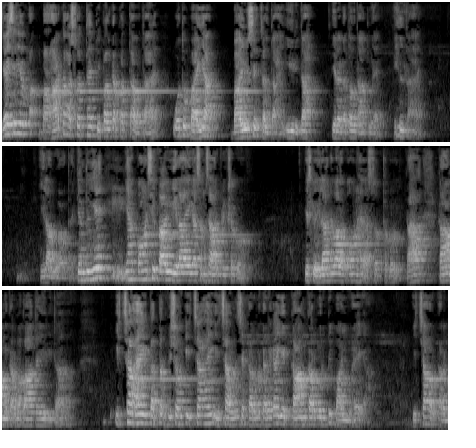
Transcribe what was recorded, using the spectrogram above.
जैसे ये बाहर का अश्वत्थ है, पीपल का पत्ता होता है, वो तो बाह्य, वायु से चलता है, ईरिता। इरागत धातु है, हिलता है, हिला हुआ होता है। किंतु ये, यहाँ कौन सी वायु हिलाएगा संसार वृक्ष को? इसको हिलाने वाला कौन है? अश्वत्थ को। कहा, काम, कर्म, बात है इच्छा है तत्त विषयों की इच्छा है, इच्छा होने से कर्म करेगा। ये काम, कर्म रूपी वायु है यहाँ। इच्छा और कर्म।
